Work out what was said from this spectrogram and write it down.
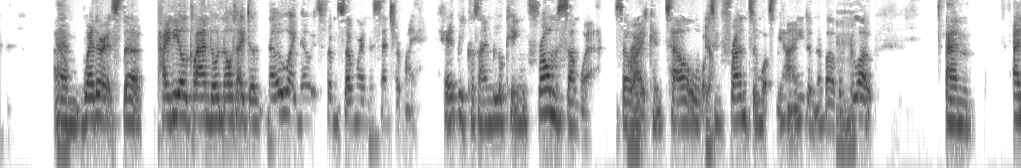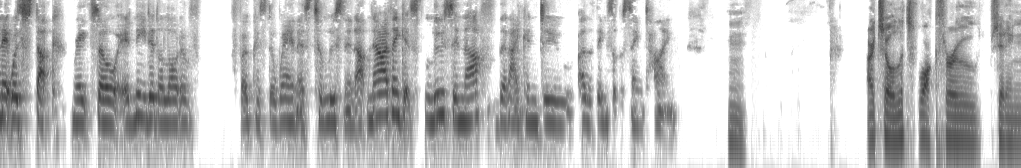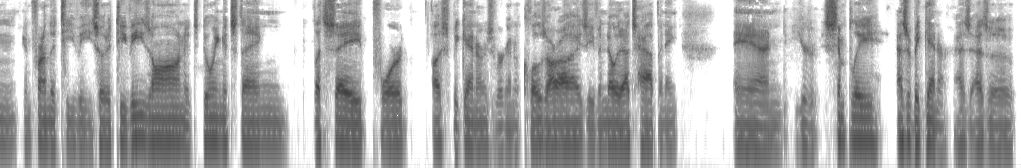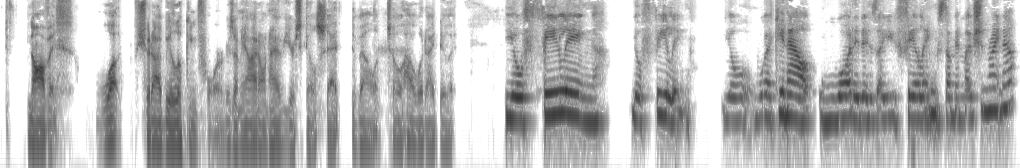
Um, whether it's the pineal gland or not, I don't know. I know it's from somewhere in the center of my head because I'm looking from somewhere. So right. I can tell what's yeah. in front and what's behind and above mm-hmm. and below. Um, and it was stuck, right? So it needed a lot of focused awareness to loosen it up. Now I think it's loose enough that I can do other things at the same time. Hmm. All right, so let's walk through sitting in front of the TV. So the TV's on, it's doing its thing. Let's say for us beginners, we're going to close our eyes, even though that's happening. And you're simply, as a beginner, as as a novice, what should I be looking for? Because I mean, I don't have your skill set developed, so how would I do it? You're feeling, you're feeling, you're working out what it is. Are you feeling some emotion right now?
